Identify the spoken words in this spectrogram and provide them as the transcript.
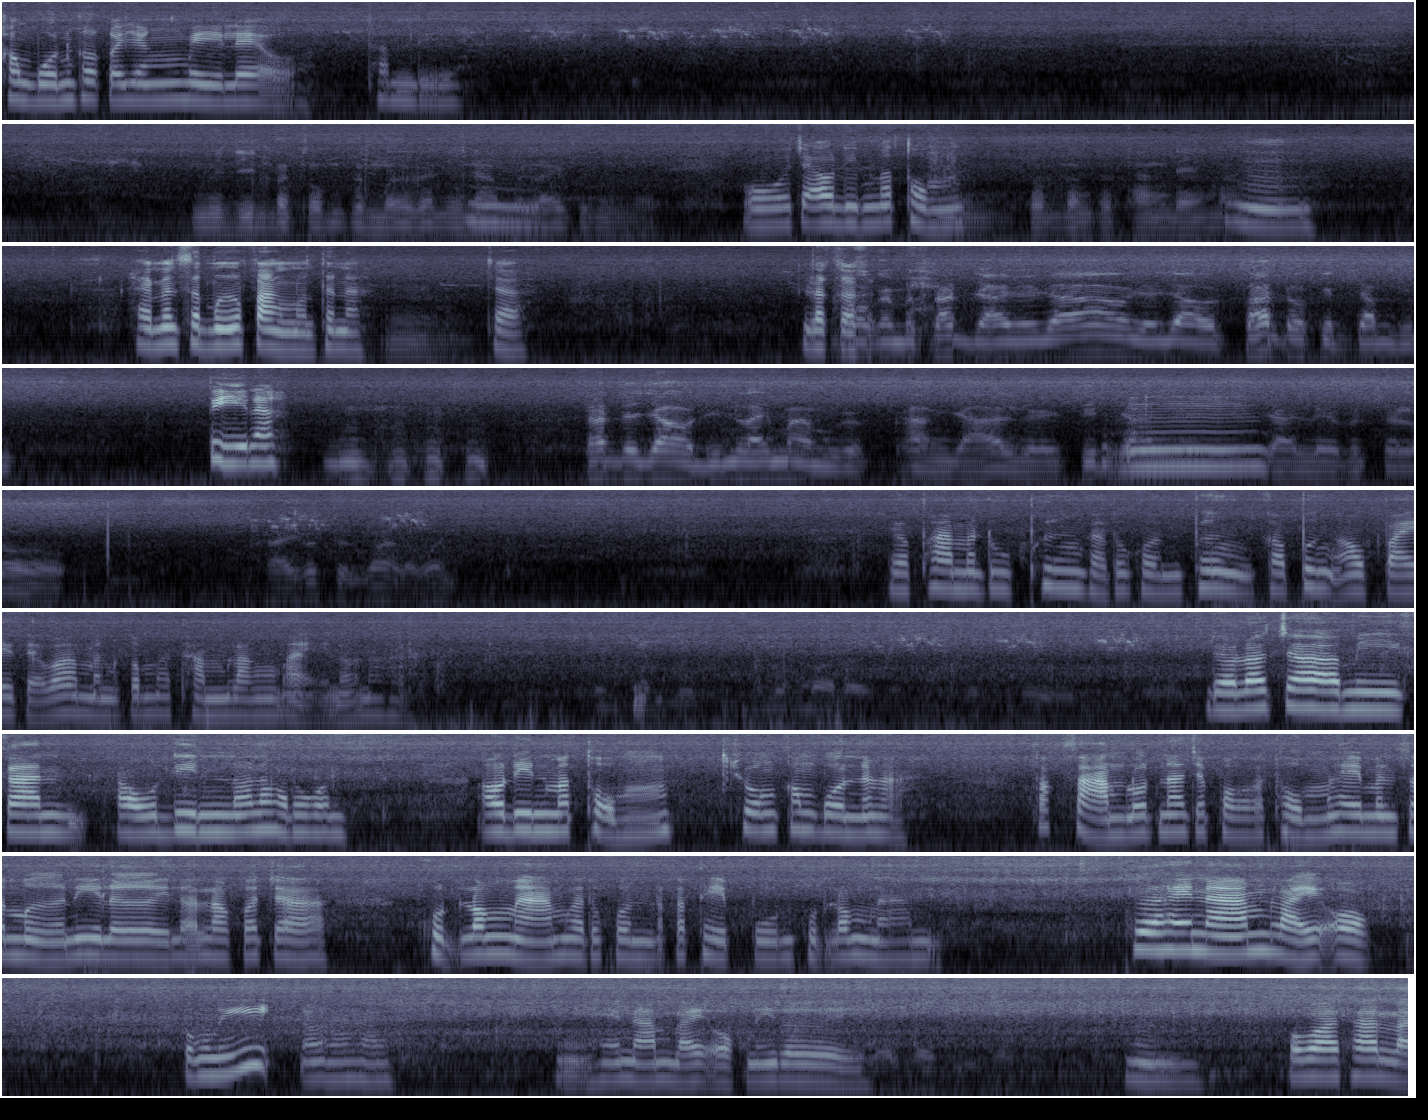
ข้างบนเขาก็ยังไม่แล้วทำดี มีดินผสมเสมอกันนี่น้ำมันไหลขึ้นนี่โอ้จะเอาดินมาถมผสมตั้งแต่ถังแดงมาอืมให้มันเสมอฝั่งนนเถอะนะอืมจ้ะแล้วก็พอกันมาตัดใหญ่ยาวๆยาวๆตัดเอาเก็บจำดิน ตีนะ ตัดยาวๆดินไหลมามันก็ข้างยาเลยติดยาอืเลยม ติดยาเลยมันชะลอใครก็ถึงว่าหรอวะเดี๋ยวพามาดูพึ่งค่ะทุกคนพึ่งเขาพึ่งเอาไป แต่ว่ามันก็มาทำรังใหม่เนาะนะคะ เดี๋ยวเราจะมีการเอาดินเนาะนะคะทุกคน เอาดินมาถมช่วงข้างบนนะคะสักสามรถน่าจะพอถมให้มันเสมอนี่เลย แล้วเราก็จะขุดร่องน้ำค่ะทุกคน แล้วก็เทปูนขุดร่องน้ำเพื่อให้น้ำไหลออก ตรงนี้นะคะให้น้ำไหลออกนี้เลย อืม เพราะว่าถ้าไหล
